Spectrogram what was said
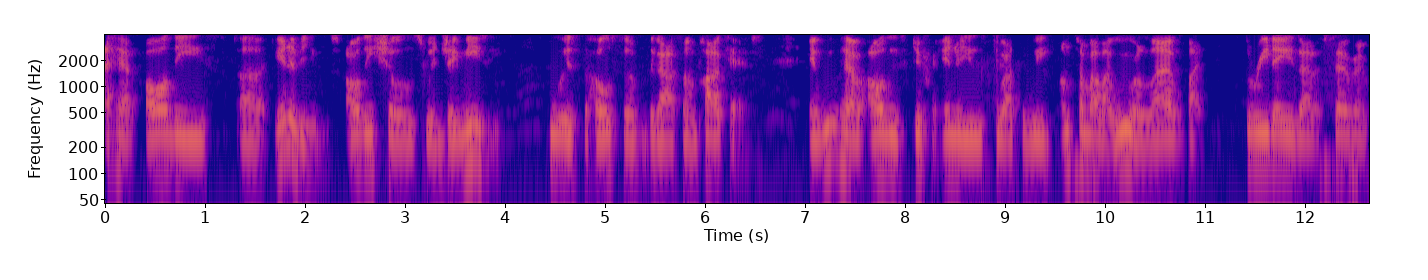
I had all these uh, interviews, all these shows with Jay Measy, who is the host of the Godson podcast. And we would have all these different interviews throughout the week. I'm talking about like we were live like three days out of seven,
